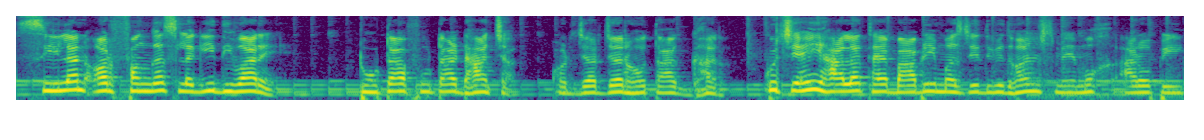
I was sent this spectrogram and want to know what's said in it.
सीलन और फंगस लगी दीवारें टूटा फूटा ढांचा और जर्जर होता घर। कुछ यही हालत है बाबरी मस्जिद विध्वंस में मुख्य आरोपी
